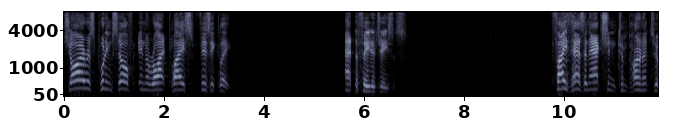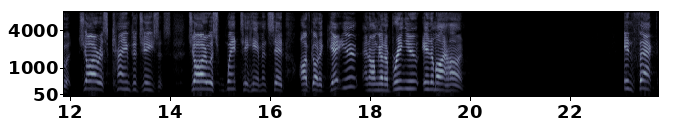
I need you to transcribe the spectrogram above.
Jairus put himself in the right place physically at the feet of Jesus. Faith has an action component to it. Jairus came to Jesus. Jairus went to him and said, I've got to get you and I'm going to bring you into my home. In fact,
